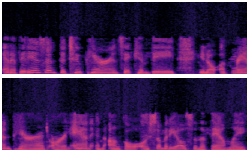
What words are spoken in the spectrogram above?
And if it isn't the two parents, it can be, you know, a grandparent or an aunt and uncle or somebody else in the family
